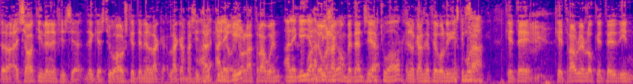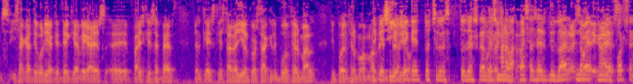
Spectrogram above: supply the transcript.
Però això a qui beneficia? de que els jugadors que tenen la, la capacitat A- a i, no, no la trauen a quan veuen la competència en el cas de Fegolí que té que traure el que té dins i aquesta categoria que té que a vegades eh, pareix que se perd perquè els que estan allí al costat que li puguen fer mal li poden fer molt mal és que si jo sé que tots els, tots els caps Pues de setmana això va- vas a ser titular no me, no me force.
